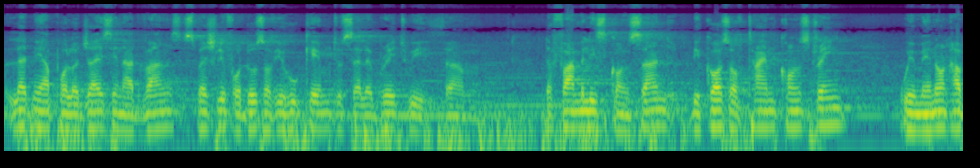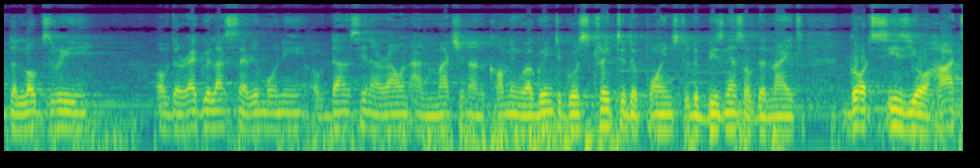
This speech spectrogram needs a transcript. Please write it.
let me apologize in advance, especially for those of you who came to celebrate with um, the families concerned. Because of time constraint, we may not have the luxury of the regular ceremony of dancing around and marching and coming. We're going to go straight to the point, to the business of the night. God sees your heart.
